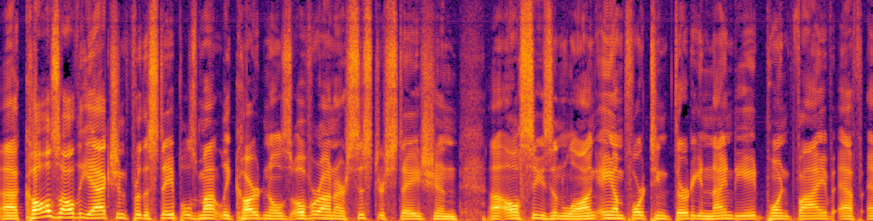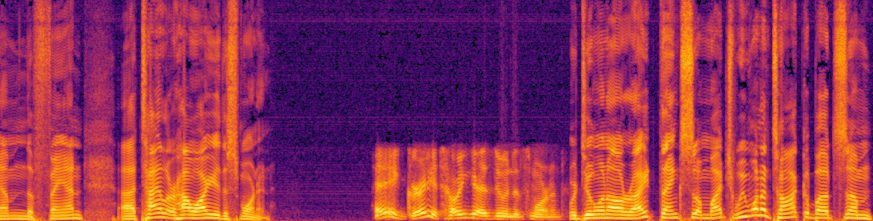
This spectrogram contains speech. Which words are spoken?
uh, calls all the action for the Staples Motley Cardinals over on our sister sister station uh, all season long, AM 1430 and 98.5 FM, The Fan. Uh, Tyler, how are you this morning? Hey, great. How are you guys doing this morning? We're doing all right. Thanks so much. We want to talk about some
